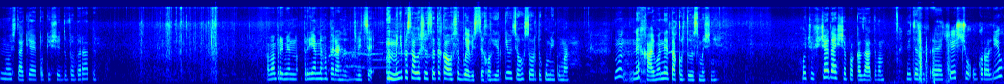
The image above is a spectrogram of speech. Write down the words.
Ну ось так, я поки що йду вибирати. А вам приємно- приємного перегляду. Дивіться, мені писали, що це така особливість цих огірків, цього сорту кумікума. Ну, нехай, вони також дуже смачні. Хочу ще дещо показати вам. Дивіться, е, чищу у королів.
